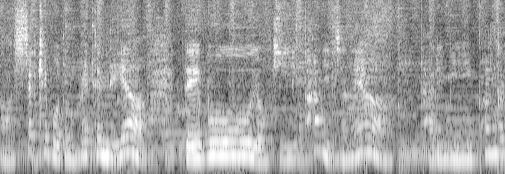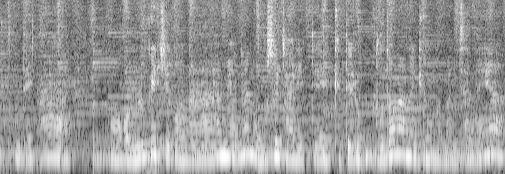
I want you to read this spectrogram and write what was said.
어, 시작해 보도록 할 텐데요. 내부 여기 판 있잖아요. 다리미 판 같은 데가 어, 얼룩해지거나 하면은 옷을 다릴 때 그대로 묻어나는 경우가 많잖아요.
